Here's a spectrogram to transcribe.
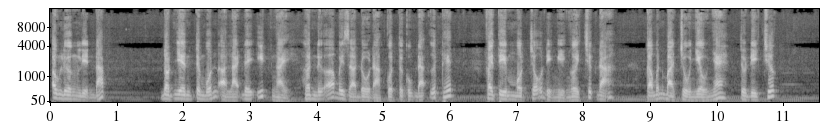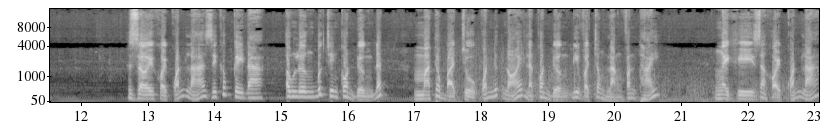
Ông Lương liền đáp, Đột nhiên tôi muốn ở lại đây ít ngày. Hơn nữa bây giờ đồ đạc của tôi cũng đã ướt hết. Phải tìm một chỗ để nghỉ ngơi trước đã. Cảm ơn bà chủ nhiều nhé. Tôi đi trước. Rời khỏi quán lá dưới gốc cây đa, Ông Lương bước trên con đường đất Mà theo bà chủ quán nước nói là con đường đi vào trong làng Văn Thái. Ngay khi ra khỏi quán lá,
